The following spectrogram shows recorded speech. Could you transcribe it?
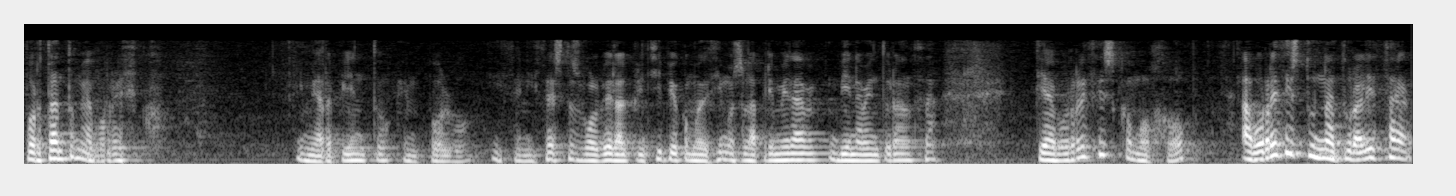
por tanto me aborrezco y me arrepiento en polvo y ceniza. Esto es volver al principio, como decimos en la primera bienaventuranza. ¿Te aborreces como Job? ¿Aborreces tu naturaleza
